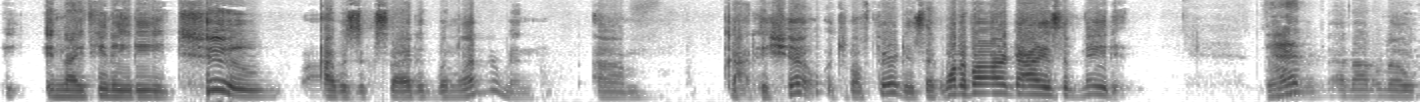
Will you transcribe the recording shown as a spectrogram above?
in 1982, I was excited when Letterman um, got his show at 12:30. It's like one of our guys have made it. That and, and I don't know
